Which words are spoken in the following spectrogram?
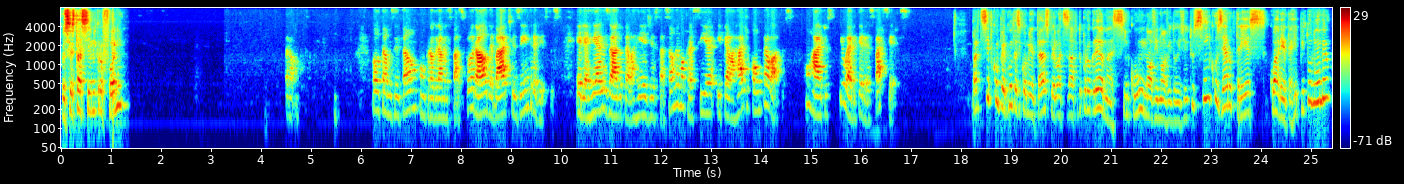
Você está sem microfone. Pronto. Voltamos então com o programa Espaço Plural, debates e entrevistas. Ele é realizado pela Rede Estação Democracia e pela Rádio Com Pelotas, com rádios e web TVs parceiras. Participe com perguntas e comentários pelo WhatsApp do programa 51992850340. Repito o número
